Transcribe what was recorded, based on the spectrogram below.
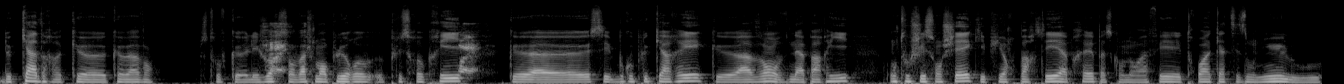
de cadres que, que avant. Je trouve que les joueurs sont vachement plus, re- plus repris, que euh, c'est beaucoup plus carré qu'avant on venait à Paris, on touchait son chèque et puis on repartait après parce qu'on aura fait 3-4 saisons nulles ou,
